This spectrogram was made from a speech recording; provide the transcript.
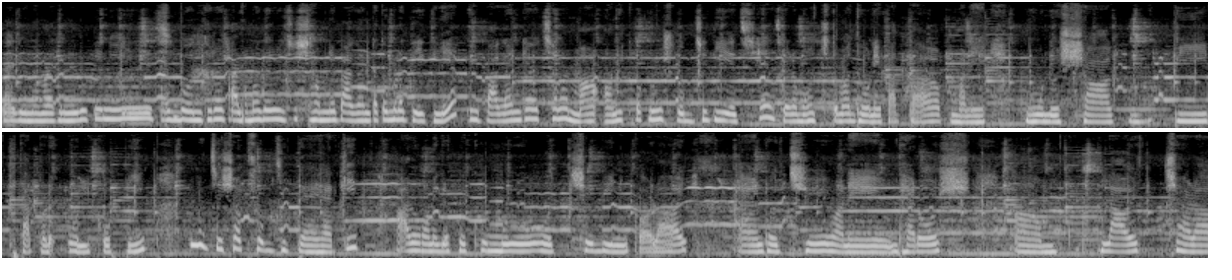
তাই জন্য আমরা এখানে রুটি নিয়ে নিয়েছি। বন্ধুরা আর আমাদের ওই যে সামনে বাগানটা তোমরা দেখলে ওই বাগানটা হচ্ছে আমার মা অনেক রকমের সবজি দিয়েছে। যেরকম হচ্ছে তোমার ধনে পাতা মানে মূলো শাক বিট তারপরে ওলকপি মানে যেসব সবজি দেয় আর কি। আরও অনেক রকমের কুমড়ো হচ্ছে বিন কড়াই অ্যান্ড হচ্ছে মানে ঢেঁড়স আম, লাউয়ের চারা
